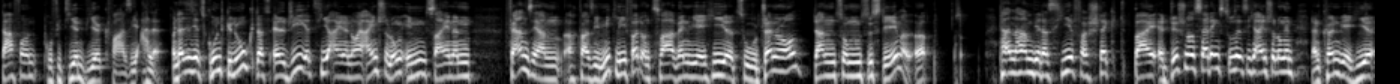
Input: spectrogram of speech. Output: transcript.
davon profitieren wir quasi alle. Und das ist jetzt Grund genug, dass LG jetzt hier eine neue Einstellung in seinen Fernsehern quasi mitliefert. Und zwar, wenn wir hier zu General, dann zum System, äh, dann haben wir das hier versteckt bei Additional Settings, zusätzliche Einstellungen. Dann können wir hier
